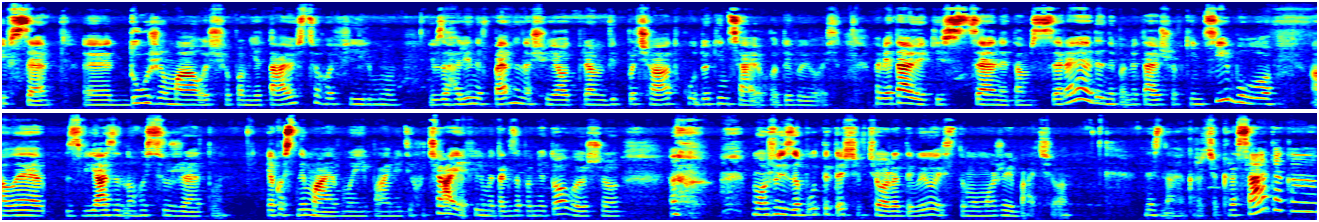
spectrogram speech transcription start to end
І все. Е, Дуже мало що пам'ятаю з цього фільму. І взагалі не впевнена, що я от прям від початку до кінця його дивилась. Пам'ятаю якісь сцени там зсередини, пам'ятаю, що в кінці було, але зв'язаного сюжету. Якось немає в моїй пам'яті. Хоча я фільми так запам'ятовую, що можу і забути те, що вчора дивилась, тому може і бачила. Не знаю, коротше, краса така.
